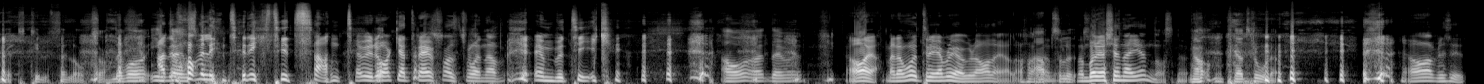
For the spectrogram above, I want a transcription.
vid ett tillfälle också. Det var inte Ja, det ens... var väl inte riktigt sant. Vi råkade träffas på en, en butik. Ja, det var... Ja, ja, men de var trevliga och glada i alla fall. Absolut. De börjar känna igen oss nu. ja, jag tror det. Ja, precis.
